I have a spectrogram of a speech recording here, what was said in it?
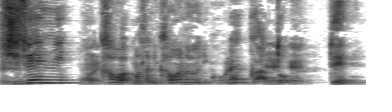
自然にはい、川、まさに川のようにこうね、ガッとええ。で、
